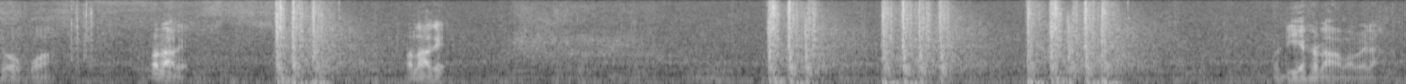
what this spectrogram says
Jova. Olage. Olage. Đi ra thôi làm mà vậy là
